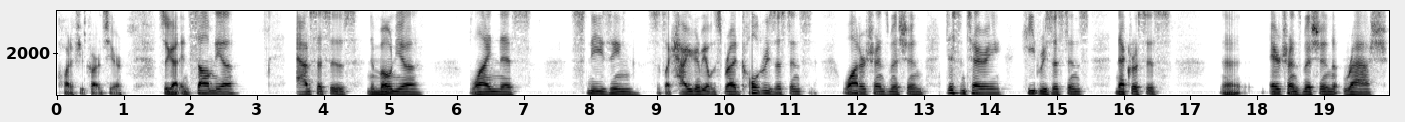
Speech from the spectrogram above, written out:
quite a few cards here. So you got insomnia, abscesses, pneumonia, blindness, sneezing. So it's like how you're going to be able to spread cold resistance, water transmission, dysentery, heat resistance, necrosis, uh, air transmission, rash,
